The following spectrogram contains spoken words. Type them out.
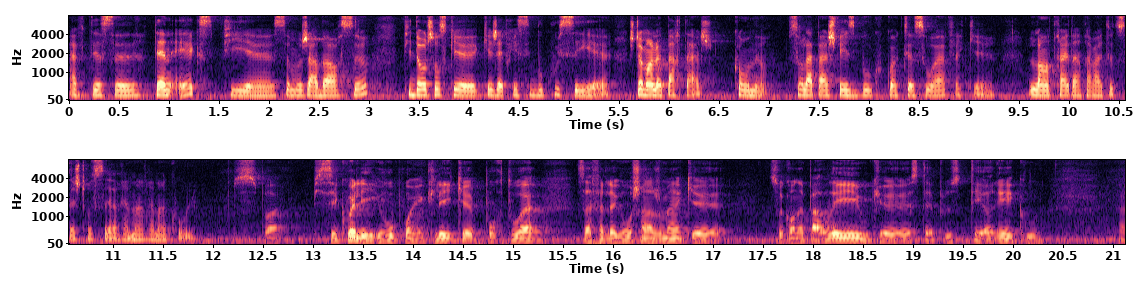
à vitesse 10x. Euh, Puis ça, moi, j'adore ça. Puis d'autres choses que, que j'apprécie beaucoup, c'est justement le partage qu'on a sur la page Facebook ou quoi que ce soit. Fait que l'entraide à travers tout ça, je trouve ça vraiment, vraiment cool. Super c'est quoi les gros points clés que pour toi, ça fait le gros changement que ce qu'on a parlé ou que c'était plus théorique ou. Euh?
